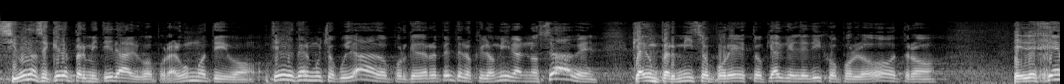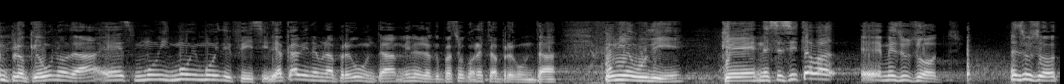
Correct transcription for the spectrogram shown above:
si uno se quiere permitir algo por algún motivo, tiene que tener mucho cuidado porque de repente los que lo miran no saben que hay un permiso por esto, que alguien le dijo por lo otro. El ejemplo que uno da es muy, muy, muy difícil. Y acá viene una pregunta, miren lo que pasó con esta pregunta. Un yehudí que necesitaba eh, mezuzot, mezuzot,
